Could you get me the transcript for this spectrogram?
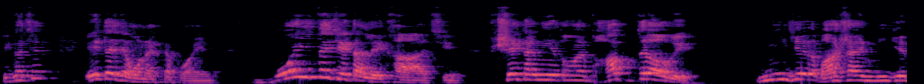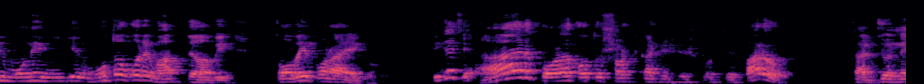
ঠিক আছে? এটা যেমন একটা পয়েন্ট বইতে যেটা লেখা আছে, সেটা নিয়ে তোমায় ভাবতে হবে। নিজের ভাষায়, নিজের মনে, নিজের মতো করে ভাবতে হবে। তবে পড়া এগোবে। ঠিক আছে? আর পড়া কত শর্টকাটে শেষ করতে পারো? তার জন্য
